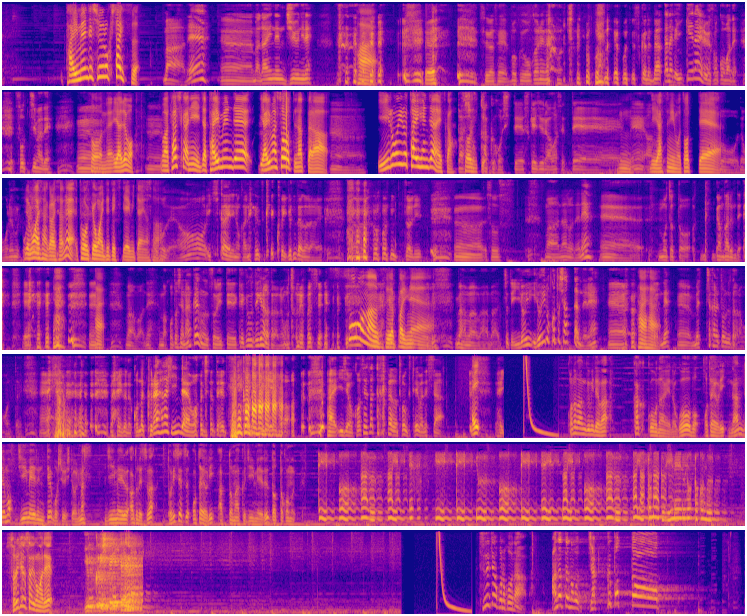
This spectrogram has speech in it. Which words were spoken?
対面で収録したいっす。まあね、うん、まあ来年中にね。はい。え ーすいません、僕、お金が本当にもうないもんですから、なかなか行けないのよ、そこまで。そっちまで。うん、そうね。いや、でも、うん。まあ確かに、じゃあ対面でやりましょうってなったら、うんいろいろ大変じゃないですか、正直。確保して、スケジュール合わせて、うんで、休みも取って、そうだ俺もで、もがいさんからしたらね、東京まで出てきて、みたいなさ。そうだよ。行き帰りの金 結構いるんだから、あれ。うん、本当に。うん、そうっす。まあ、なのでね、えー、もうちょっと頑張るんで、えーえー はい。まあまあね、まあ今年は何回もそれ言って、結局できなかったからね、元ねましてね。そうなんですよ、やっぱりね。まあまあまあまあ、ちょっといろいろいろいろ今年あったんでね。えーはいはいね、えーめっちゃ金飛んでたから、もう本当に。えー、悪いこと、こんな暗い話いいんだよ、もうちょっと。はい、以上、構成作家からのトークテーマでした。はい。この番組では、各コーナーへのご応募、お便り、何でも Gmail にて募集しております。Gmail アドレスは、トリセツお便り、アットマーク Gmail.com。D O R I S E D U O D A Y O R あやとなく gmail.com それじゃあ最後まで、ゆっくりしていってね。続いてはこのコーナー、あなたのジャックポット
